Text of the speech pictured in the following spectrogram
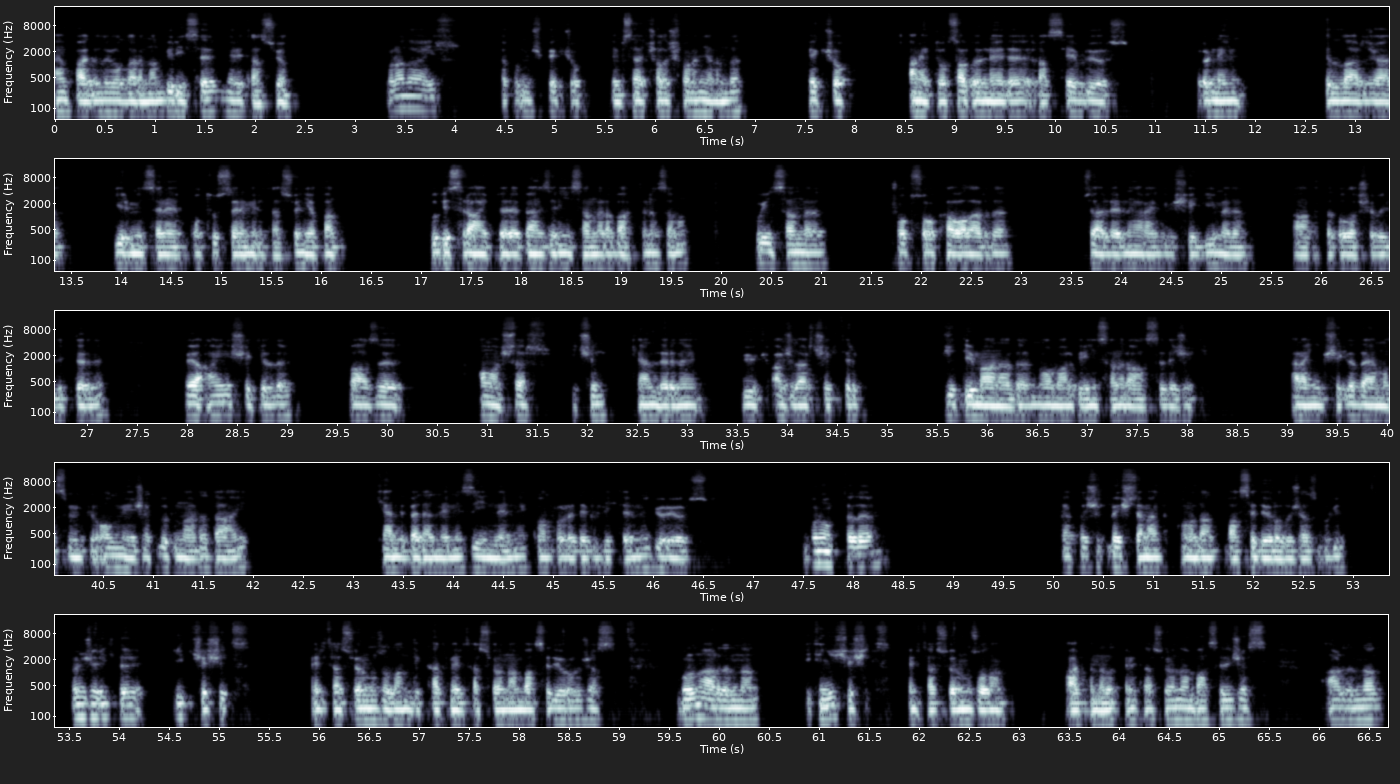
en faydalı yollarından biri ise meditasyon. Buna dair yapılmış pek çok bilimsel çalışmanın yanında pek çok anekdotsal örneğe de rastlayabiliyoruz. Örneğin yıllarca 20 sene, 30 sene meditasyon yapan Budist rahiplere, benzeri insanlara baktığınız zaman bu insanların çok soğuk havalarda üzerlerine herhangi bir şey giymeden rahatlıkla dolaşabildiklerini ve aynı şekilde bazı amaçlar için kendilerine büyük acılar çektirip ciddi manada normal bir insanı rahatsız edecek, herhangi bir şekilde dayanması mümkün olmayacak durumlarda dahi kendi bedenlerini, zihinlerini kontrol edebildiklerini görüyoruz. Bu noktada yaklaşık 5 temel konudan bahsediyor olacağız bugün. Öncelikle ilk çeşit meditasyonumuz olan dikkat meditasyonundan bahsediyor olacağız. Bunun ardından ikinci çeşit meditasyonumuz olan farkındalık meditasyonundan bahsedeceğiz. Ardından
